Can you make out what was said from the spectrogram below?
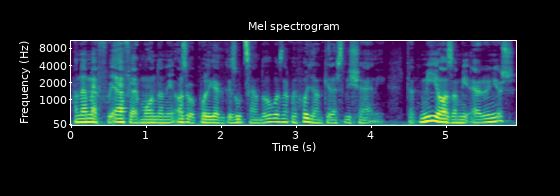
hanem meg fog, el fogják mondani azok a kollégák, akik az utcán dolgoznak, hogy hogyan kell ezt viselni. Tehát mi az, ami előnyös,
